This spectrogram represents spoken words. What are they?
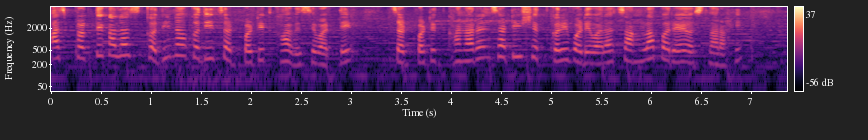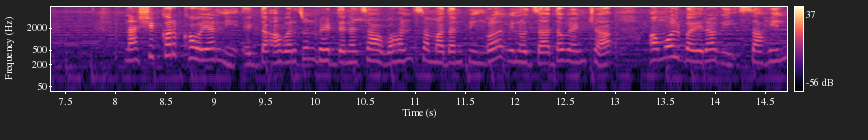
आज प्रत्येकालाच कधी ना कधी चटपटीत खावेसे वाटते. चटपटीत खाणाऱ्यांसाठी शेतकरी वडेवाला चांगला पर्याय असणार आहे. नाशिककर खवयांनी एकदा आवर्जून भेट देण्याचं आवाहन समाधान पिंगळ विनोद जाधव यांच्या अमोल बैरागी साहिल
